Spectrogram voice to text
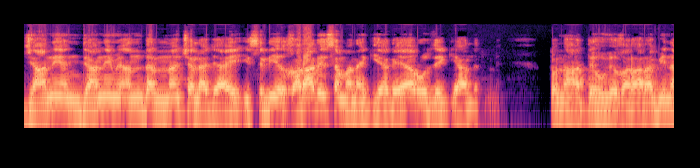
جانے انجانے میں اندر نہ چلا جائے، اس لیے غرارے سے منع کیا گیا روزے کی حالت میں۔ تو نہاتے ہوئے غرارہ بھی نہ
